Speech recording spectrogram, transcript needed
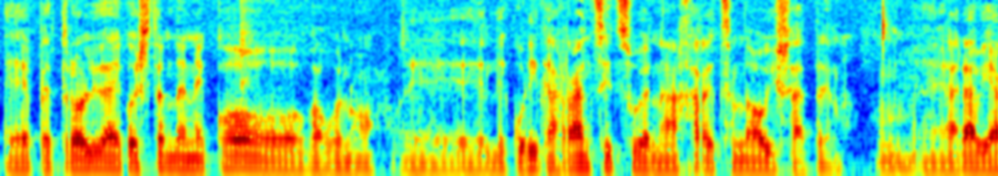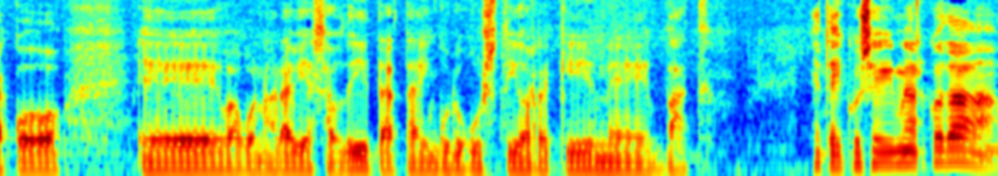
e, petrolioa ekoizten deneko, ba, bueno, e, lekurik garrantzitsuena jarraitzen dago izaten. Mm, E, Arabiako e, ba, bueno, Arabia Saudita eta inguru guzti horrekin e, bat. eta ikusi egin beharko da,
